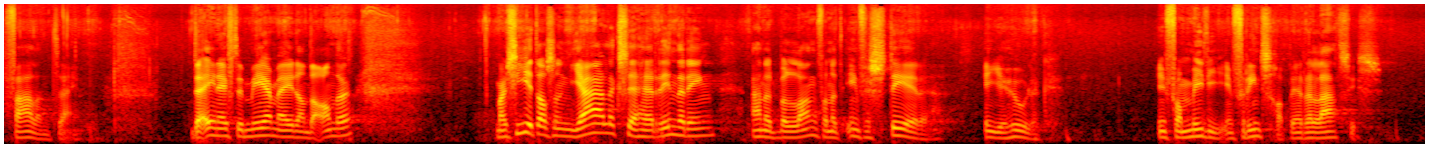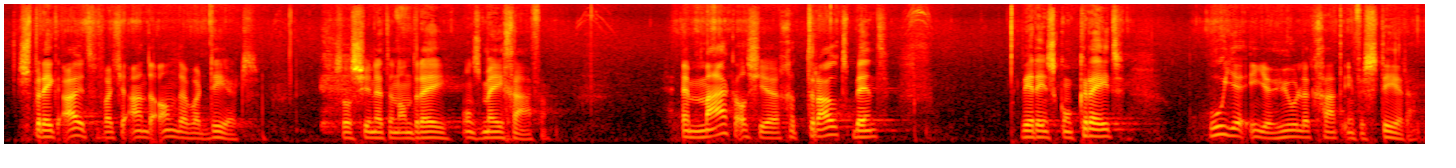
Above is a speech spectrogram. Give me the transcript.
Valentijn. De een heeft er meer mee dan de ander. Maar zie het als een jaarlijkse herinnering aan het belang van het investeren in je huwelijk. In familie, in vriendschap, in relaties. Spreek uit wat je aan de ander waardeert. Zoals je net en André ons meegaven. En maak als je getrouwd bent weer eens concreet hoe je in je huwelijk gaat investeren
